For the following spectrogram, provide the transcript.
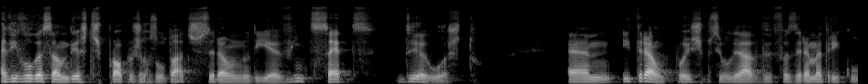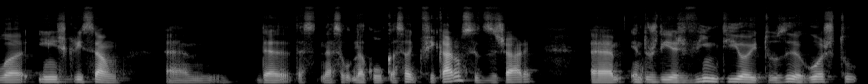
a divulgação destes próprios resultados serão no dia 27 de agosto. Hum, e terão depois possibilidade de fazer a matrícula e inscrição, hum, da da nessa na colocação em que ficaram, se desejarem, hum, entre os dias 28 de agosto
